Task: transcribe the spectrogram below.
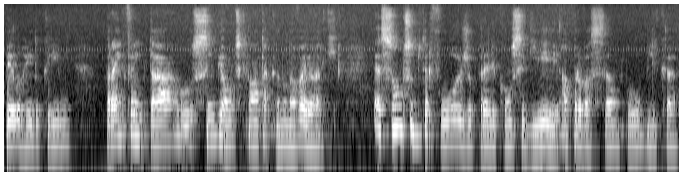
pelo Rei do Crime para enfrentar os simbiontes que estão atacando Nova York. É só um subterfúgio para ele conseguir aprovação pública,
